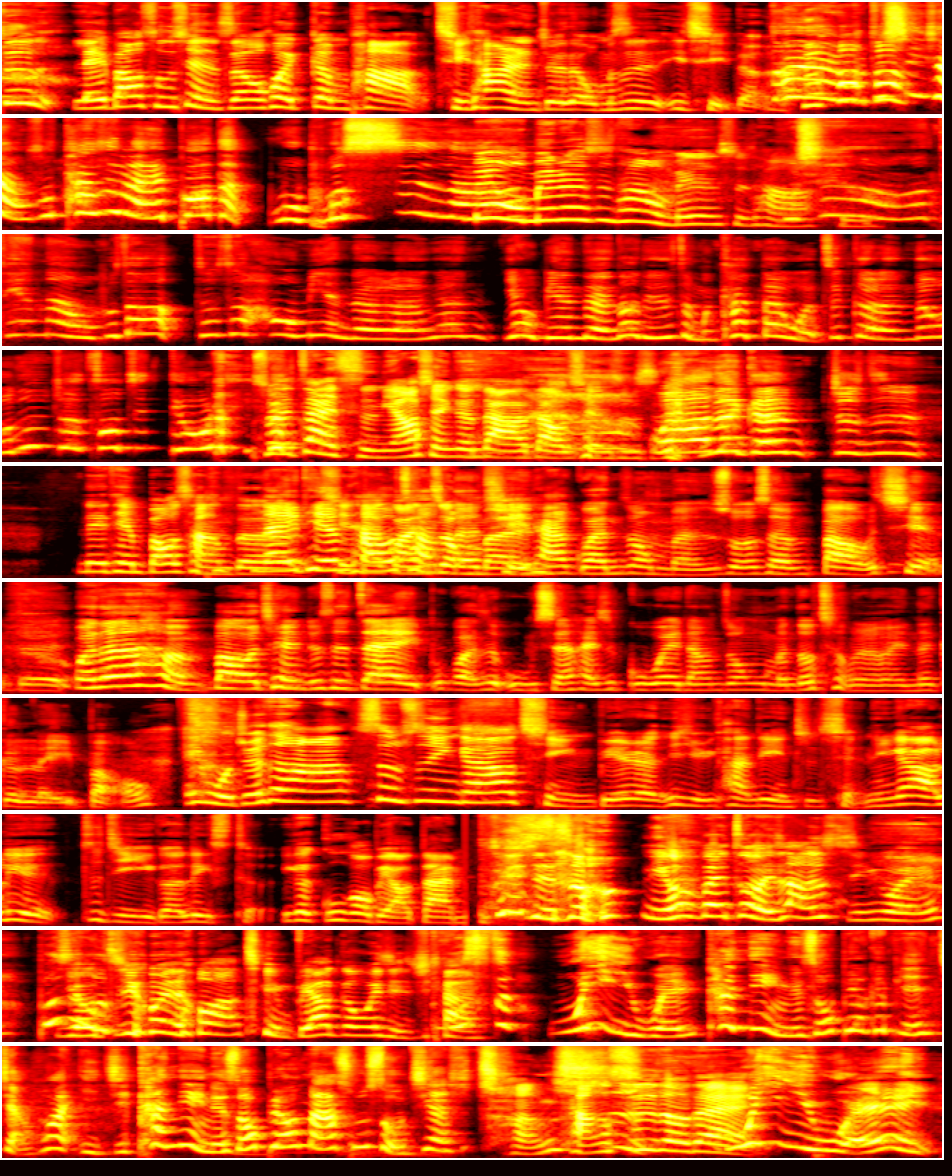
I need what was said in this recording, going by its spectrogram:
就是雷包出现的时候，会更怕其他人觉得我们是一起的。对我就心想说他是雷包的，我不是啊。没有，我没认识他，我没认识他。不是啊！我说天哪，我不知道，就是后面的人跟右边的人到底是怎么看待我这个人的，我真的觉得超级丢脸。所以在此你要先跟大家道歉，是不是 我？要再跟就是那天包场的那一天包场的其他观众们说声抱歉。对，我真的很抱歉，就是在不管是无声还是孤味当中，我们都成为那个雷包。哎、我觉得啊，是不是应该要请别人一起去看电影之前，你应该要列自己一个 list，一个 Google 表单，就写说你会不会做以上的行为。有机会的话，请不要跟我一起去看。我以为看电影的时候不要跟别人讲话，以及看电影的时候不要拿出手机来是常识。尝试对不对？哎、我以为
